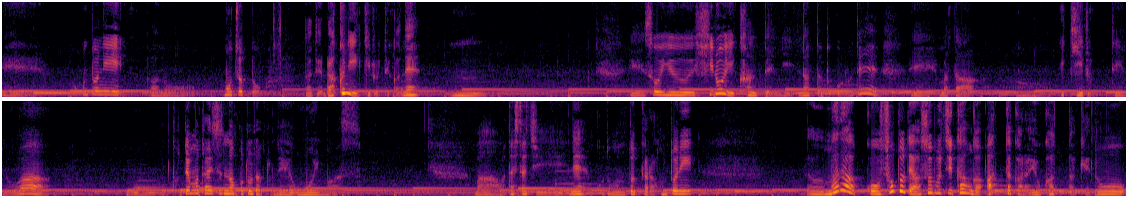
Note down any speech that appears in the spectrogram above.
えー、本当にあのもうちょっとなんて楽に生きるっていうかね、うんえー、そういう広い観点になったところで、えー、また、うん、生きるっていうのは、うん、とても大切なことだとね思います。まあ私たちね子供の時から本当に、まだこう外で遊ぶ時間があったからよかったけど、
